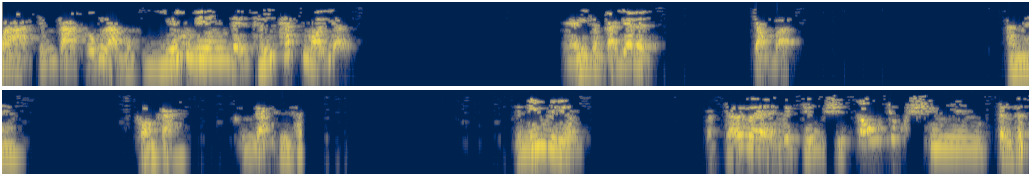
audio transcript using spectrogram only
Và chúng ta cũng là một diễn viên để thử thách mọi giờ. Ngay trong cả gia đình, chồng vợ, anh em, con cái. Cũng đạt thử thách. Để điêu luyện và trở về với chữ sự cấu trúc siêu nhiên tự thức.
